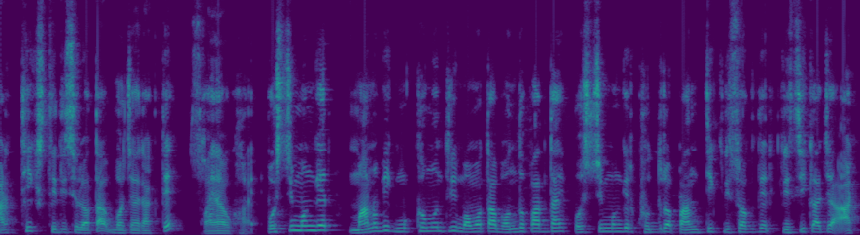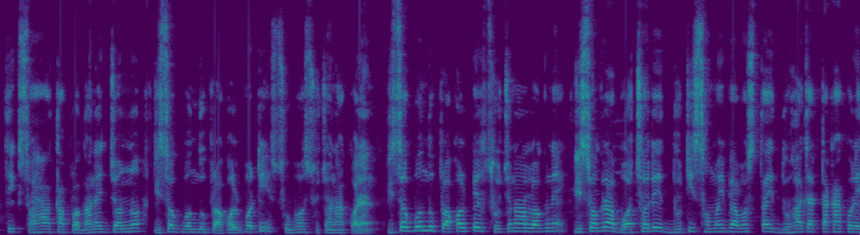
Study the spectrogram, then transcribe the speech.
আর্থিক স্থিতিশীলতা বজায় রাখতে সহায়ক হয়। পশ্চিমবঙ্গের মানবিক মুখ্যমন্ত্রী মমতা বন্দ্যোপাধ্যায় পশ্চিমবঙ্গের ক্ষুদ্র প্রান্তিক কৃষকদের কৃষিকাজে আর্থিক সহায়তা প্রদানের জন্য কৃষক বন্ধু প্রকল্পটি শুভ সূচনা করেন। কৃষক বন্ধু প্রকল্পের সূচনা লগ্নে কৃষকরা বছরে দুটি সময় ব্যবস্থায় দু হাজার টাকা করে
